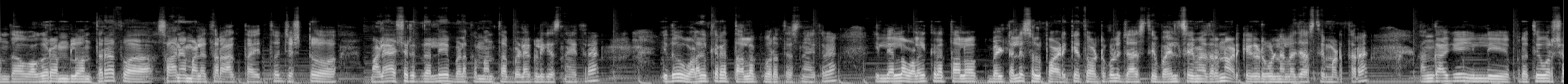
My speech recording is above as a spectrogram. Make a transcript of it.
ಒಂದು ಒಗರಂಬ್ಲು ಅಂತಾರೆ ಅಥವಾ ಸಾನೆ ಮಳೆ ಥರ ಆಗ್ತಾ ಇತ್ತು. ಜಸ್ಟು ಮಳೆ ಆಶ್ರಿತದಲ್ಲಿ ಬೆಳ್ಕೊಂಬಂಥ ಬೆಳೆಗಳಿಗೆ ಸ್ನೇಹಿತರೆ, ಇದು ಹೊಳಲ್ಕೆರೆ ತಾಲೂಕು ಬರುತ್ತೆ ಸ್ನೇಹಿತರೆ. ಇಲ್ಲೆಲ್ಲ ಹೊಳಲ್ಕೆರೆ ತಾಲೂಕು ಬೆಲ್ಟಲ್ಲಿ ಸ್ವಲ್ಪ ಅಡಿಕೆ ತೋಟಗಳು ಜಾಸ್ತಿ, ಬಯಲು ಆದ್ರೂ ಅಡಿಕೆ ಗಿಡಗಳನ್ನೆಲ್ಲ ಜಾಸ್ತಿ ಮಾಡ್ತಾರೆ. ಹಂಗಾಗಿ ಇಲ್ಲಿ ಪ್ರತಿ ವರ್ಷ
